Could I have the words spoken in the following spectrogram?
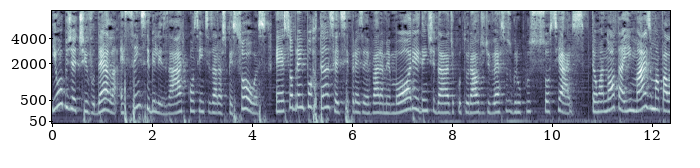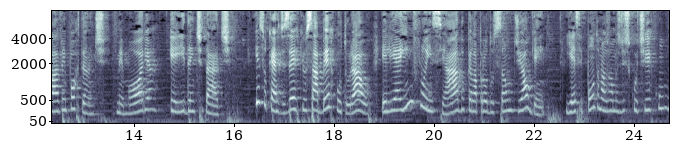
e o objetivo dela é sensibilizar, conscientizar as pessoas é, sobre a importância de se preservar a memória e a identidade cultural de diversos grupos sociais. Então anota aí mais uma palavra importante: memória e identidade. Isso quer dizer que o saber cultural ele é influenciado pela produção de alguém. E esse ponto nós vamos discutir com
